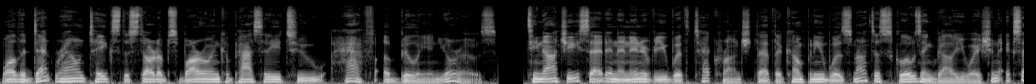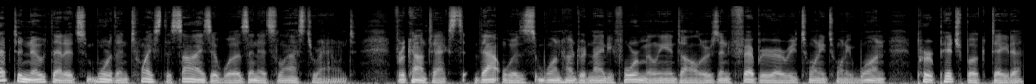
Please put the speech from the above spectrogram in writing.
while the debt round takes the startup's borrowing capacity to half a billion euros. Tinacci said in an interview with TechCrunch that the company was not disclosing valuation except to note that it's more than twice the size it was in its last round. For context, that was $194 million in February 2021 per PitchBook data,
